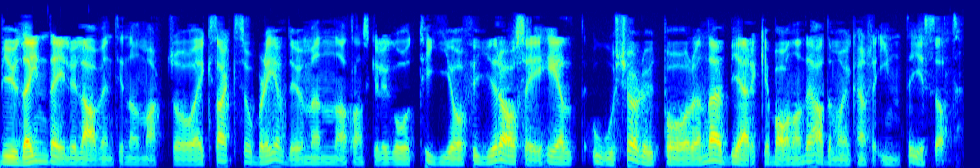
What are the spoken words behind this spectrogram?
bjuda in Daily Lovin' till någon match och exakt så blev det ju men att han skulle gå 10 och 4 och se helt okörd ut på den där Bjerkebanan det hade man ju kanske inte gissat.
